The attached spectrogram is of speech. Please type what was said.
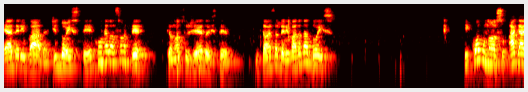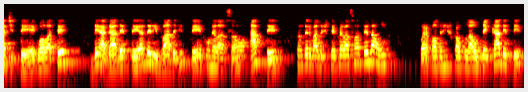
é a derivada de 2t com relação a t, que o nosso g é 2t. Então, essa derivada dá 2. E como o nosso h de t é igual a t, dh dt é a derivada de t com relação a t. Então, a derivada de t com relação a t dá 1. Agora falta a gente calcular o dk dt.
